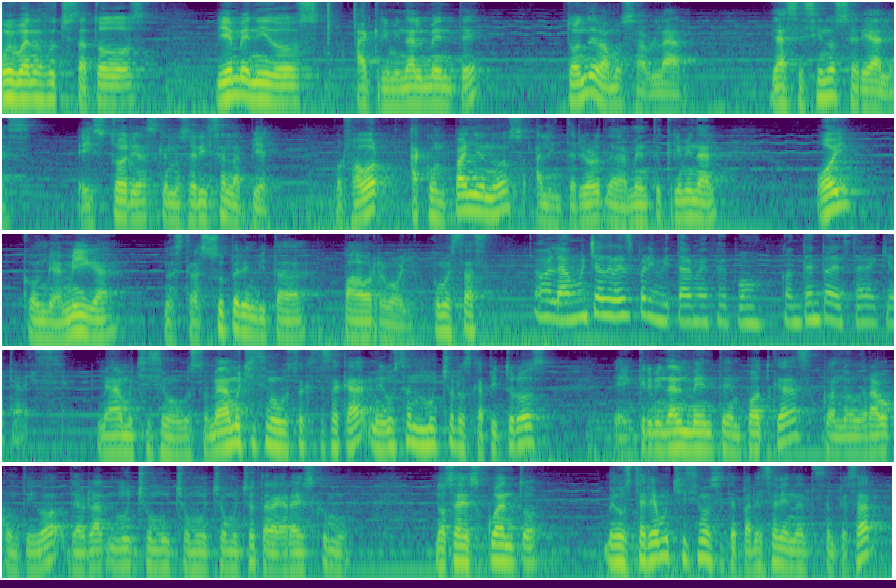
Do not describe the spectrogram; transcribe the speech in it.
Muy buenas noches a todos. Bienvenidos a Criminalmente, donde vamos a hablar de asesinos seriales e historias que nos erizan la piel. Por favor, acompáñenos al interior de la mente criminal. Hoy con mi amiga, nuestra súper invitada, Pau Rebollo. ¿Cómo estás? Hola, muchas gracias por invitarme, Fepo. Contenta de estar aquí otra vez. Me da muchísimo gusto. Me da muchísimo gusto que estés acá. Me gustan mucho los capítulos eh, criminalmente en podcast cuando grabo contigo. De verdad, mucho, mucho, mucho, mucho. Te lo agradezco. No sabes cuánto. Me gustaría muchísimo, si te parece bien antes de empezar,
